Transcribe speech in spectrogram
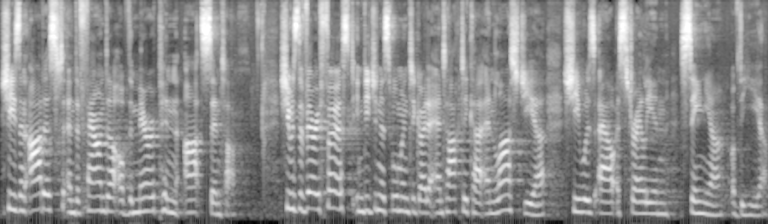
She's an artist and the founder of the Merrepen Arts Centre. She was the very first Indigenous woman to go to Antarctica, and last year she was our Australian Senior of the Year.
